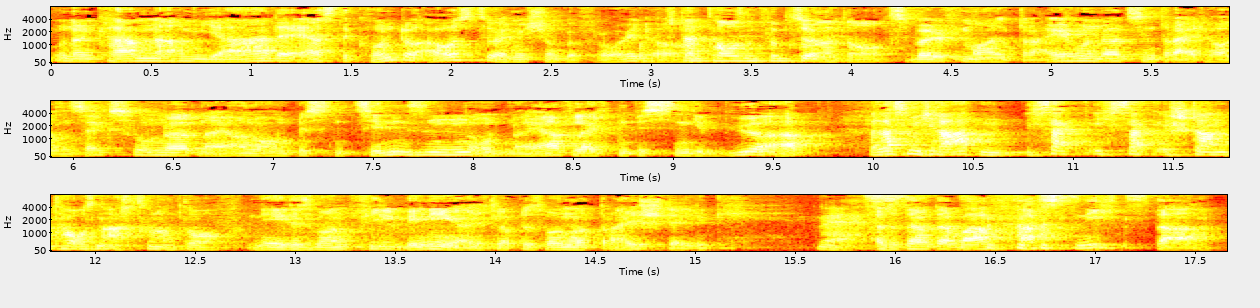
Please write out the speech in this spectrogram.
Und dann kam nach einem Jahr der erste Kontoauszug, habe mich schon gefreut. Stand 1500 drauf. 12 mal 300 sind 3600, naja, noch ein bisschen Zinsen und naja, vielleicht ein bisschen Gebühr ab. Lass mich raten, ich sag, ich sag, es stand 1800 drauf. Nee, das waren viel weniger, ich glaube, das war nur dreistellig. Yes. Also da, da war fast nichts da.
